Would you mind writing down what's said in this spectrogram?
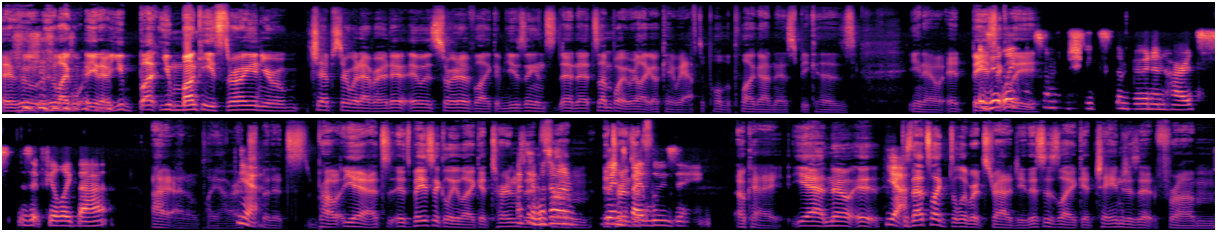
uh, who, who like you know you but you monkeys throwing in your chips or whatever. And it, it was sort of like amusing. And, and at some point, we were like, "Okay, we have to pull the plug on this because." You know, it Is it like basically. when someone shoots the moon in hearts? Does it feel like that? I, I don't play hearts, Yeah. but it's probably yeah. It's it's basically like it turns Okay, it when someone from it wins turns by it losing. Okay. Yeah, no, it Yeah. cuz that's like deliberate strategy. This is like it changes it from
